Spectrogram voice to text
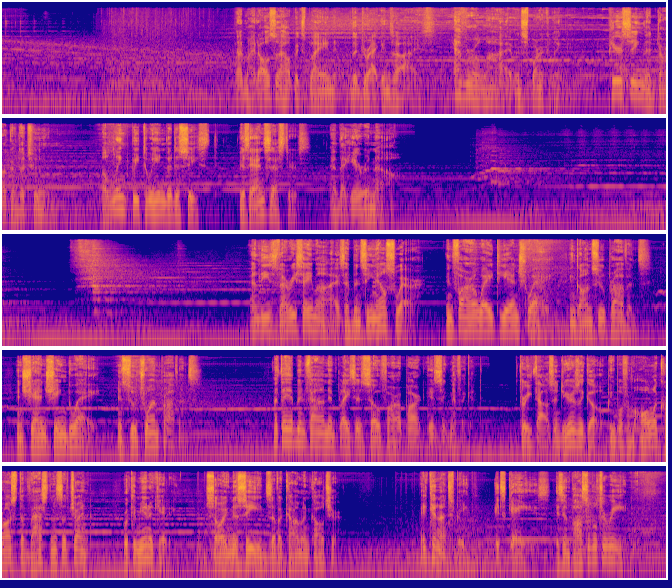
That might also help explain the dragon's eyes, ever alive and sparkling, piercing the dark of the tomb, a link between the deceased, his ancestors, and the here and now. And these very same eyes have been seen elsewhere, in faraway Tianshui in Gansu province, in Sanxingdui in Sichuan province, that they have been found in places so far apart is significant. 3,000 years ago, people from all across the vastness of China were communicating, sowing the seeds of a common culture. It cannot speak. Its gaze is impossible to read.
